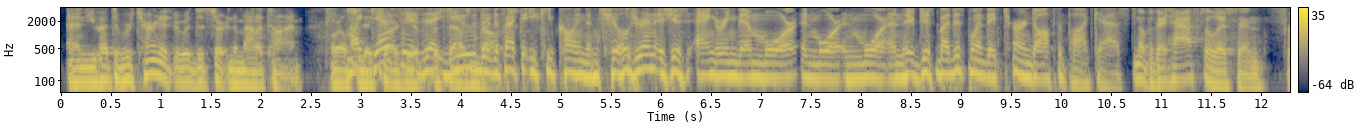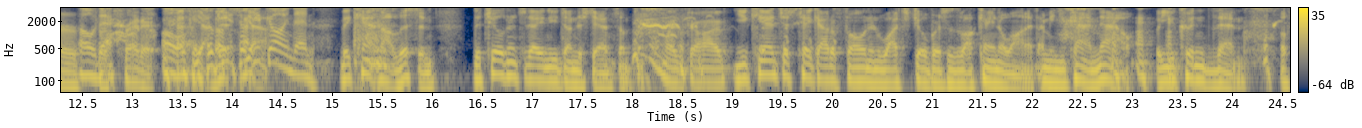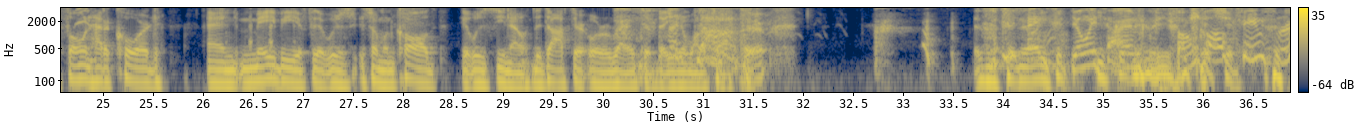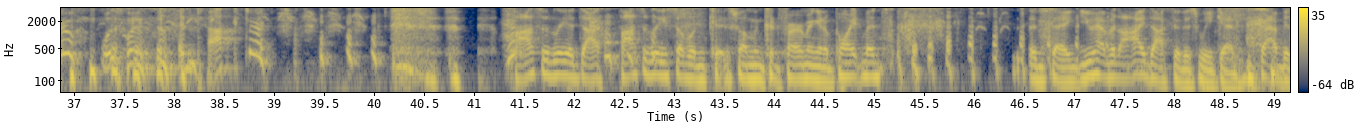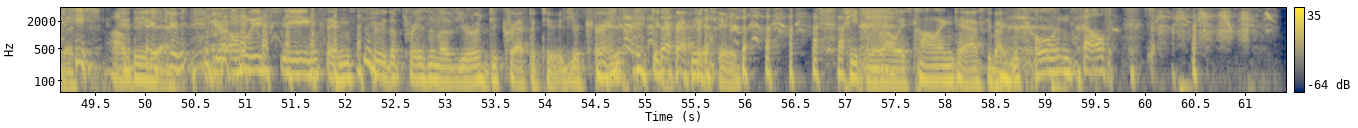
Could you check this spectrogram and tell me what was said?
and you had to return it with a certain amount of time, or else My they guess charge you. My guess is that you, the, the fact that you keep calling them children is just angering them more and more and more. And they've just, by this point, they've turned off the podcast. No, but they have to listen for, Oh, for that- credit. Oh, okay. so keep, so yeah. keep going then. they can't not listen. The children today need to understand something. oh my God. You can't just take out a phone and watch Joe versus volcano on it. I mean, you can now, but you couldn't then. A phone had a cord, and maybe if it was someone called, it was you know the doctor or a relative that you didn't want to talk to. You couldn't, or you could- the only time couldn't leave the phone calls kitchen. came through was when it was a doctor. possibly a doc, possibly someone someone confirming an appointment and saying you have an eye doctor this weekend. Fabulous, I'll be there. You're, you're only seeing things through the prism of your decrepitude, your current decrepitude. People are always calling to ask about your colon's health.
